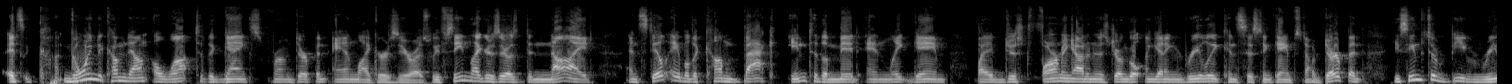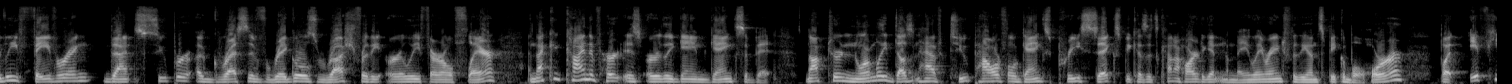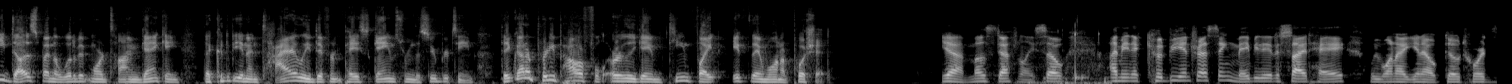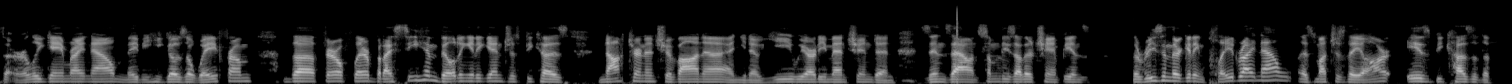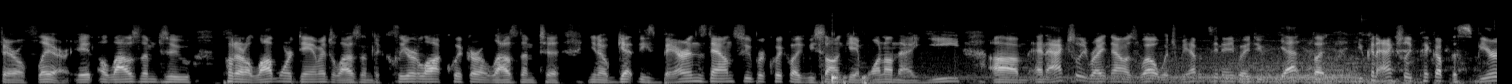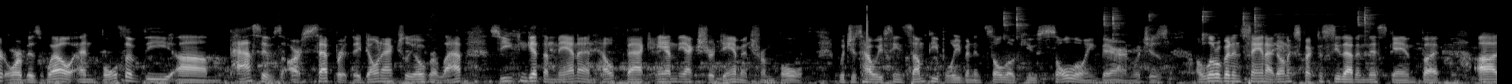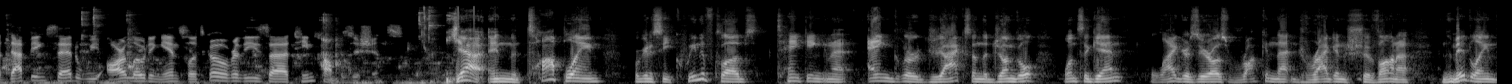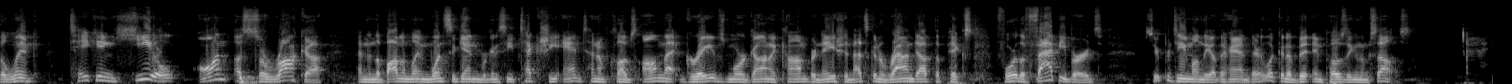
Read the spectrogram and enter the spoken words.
It's going to come down a lot to the ganks from Derpin and Liger Zeros. We've seen Liger Zeros denied and still able to come back into the mid and late game by just farming out in his jungle and getting really consistent games. Now, Derpin, he seems to be really favoring that super aggressive Wriggles rush for the early Feral Flare, and that can kind of hurt his early game ganks a bit. Nocturne normally doesn't have too powerful ganks pre six because it's kind of hard to get in the melee range for the unspeakable horror. But if he does spend a little bit more time ganking, that could be an entirely different pace games from the super team. They've got a pretty powerful early game team fight if they want to push it. Yeah, most definitely. So, I mean, it could be interesting. Maybe they decide, hey, we want to, you know, go towards the early game right now. Maybe he goes away from the Feral Flare, but I see him building it again just because Nocturne and Shyvana and, you know, Yi, we already mentioned, and Xin Zhao and some of these other champions, the reason they're getting played right now as much as they are is because of the Feral Flare. It allows them to put out a lot more damage, allows them to clear a lot quicker, allows them to, you know, get these Barons down super quick like we saw in game one on that Yi. Um, and actually right now as well, which we haven't seen anybody do yet, but you can actually pick up the Spirit Orb as well, and both of the um, passives are separate. They don't actually overlap, so you can get the mana and health back and the extra damage from both, which is how we've seen some people even in solo queue soloing Baron turn, which is a little bit insane. I don't expect to see that in this game. But uh, that being said, we are loading in, so let's go over these uh, team compositions. Yeah, in the top lane, we're going to see Queen of Clubs tanking that Angler Jax in the jungle. Once again, Liger Zeros rocking that Dragon Shyvana. In the mid lane, the Link taking heal on a Soraka. And in the bottom lane, once again, we're going to see Tekshi and Ten of Clubs on that Graves Morgana combination. That's going to round out the picks for the Fappy Birds. Super Team, on the other hand, they're looking a bit imposing themselves.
